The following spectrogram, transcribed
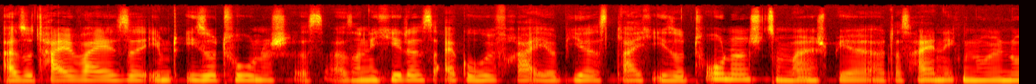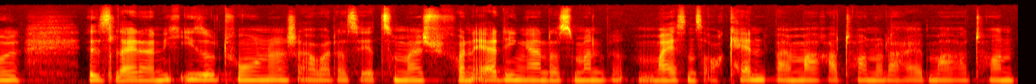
also teilweise eben isotonisch ist. Also nicht jedes alkoholfreie Bier ist gleich isotonisch. Zum Beispiel äh, das Heineken 00 ist leider nicht isotonisch, aber das jetzt zum Beispiel von Erdinger, das man meistens auch kennt beim Marathon oder Halbmarathon.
